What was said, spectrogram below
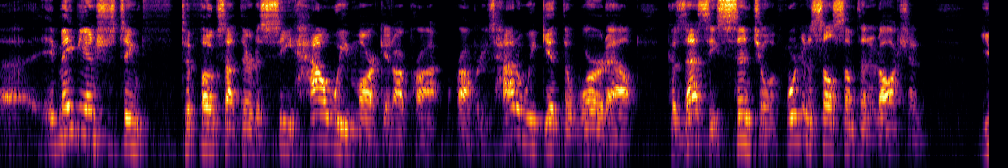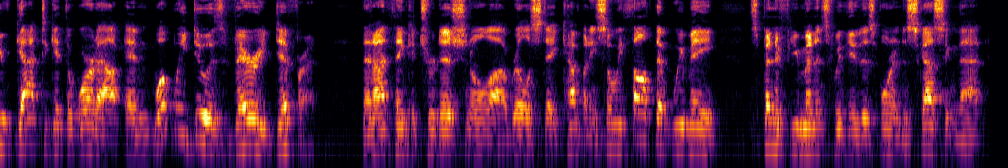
uh, it may be interesting to folks out there to see how we market our pro- properties. How do we get the word out? Because that's essential. If we're going to sell something at auction, you've got to get the word out. And what we do is very different than I think a traditional uh, real estate company. So we thought that we may spend a few minutes with you this morning discussing that.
